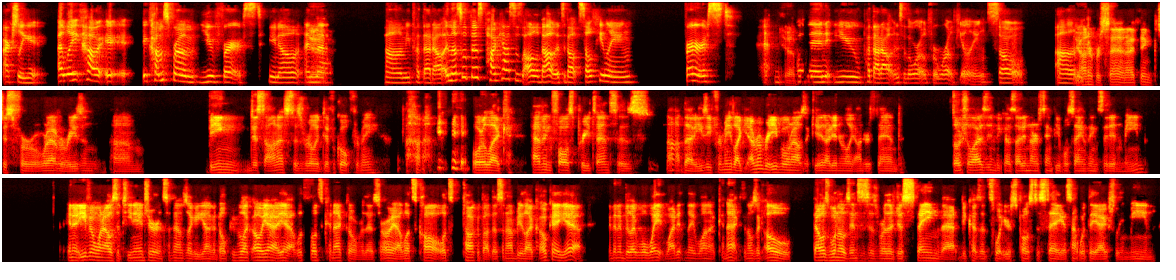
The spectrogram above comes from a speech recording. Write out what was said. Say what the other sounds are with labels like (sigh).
actually, I like how it, it comes from you first, you know, and yeah. then um, you put that out. And that's what this podcast is all about. It's about self healing first. Yeah. And then you put that out into the world for world healing. So, um, yeah, 100%. I think just for whatever reason, um, being dishonest is really difficult for me. (laughs) or like having false pretense is not that easy for me. Like I remember even when I was a kid, I didn't really understand socializing because I didn't understand people saying things they didn't mean. And even when I was a teenager and sometimes like a young adult, people like, "Oh yeah, yeah, let's let's connect over this," or "Oh yeah, let's call, let's talk about this," and I'd be like, "Okay, yeah," and then I'd be like, "Well, wait, why didn't they want to connect?" And I was like, "Oh, that was one of those instances where they're just saying that because it's what you're supposed to say. It's not what they actually mean."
